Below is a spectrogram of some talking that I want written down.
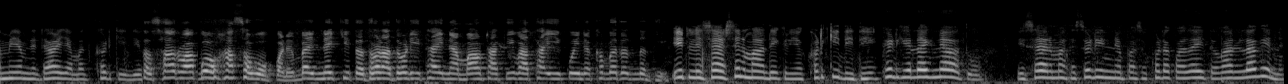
અમે એમને ઢાળિયામાં ખડકી દે તો સારો બહુ હાસવો પડે. બાઈ નાખી તો ધોળા ધોળી થાય ને માવઠા કેવા થાય એ કોઈને ખબર જ નથી. એટલે સાર છે ને મારા દીકરીએ ખડકી દીધી. ખડકી લાગીને આવતું. એ સાર માથે ચડીને પાછું ખડકવા જાય તો વાર લાગે ને.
